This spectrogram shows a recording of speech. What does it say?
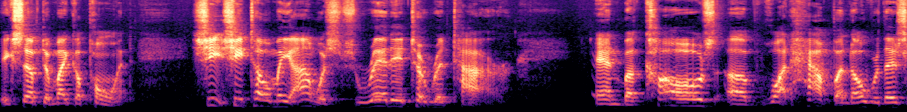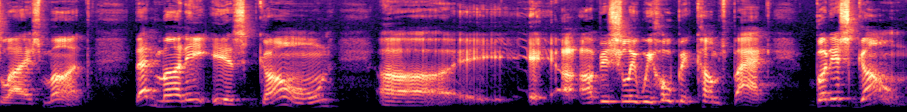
except to make a point. She, she told me I was ready to retire. And because of what happened over this last month, that money is gone. Uh, obviously, we hope it comes back, but it's gone,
